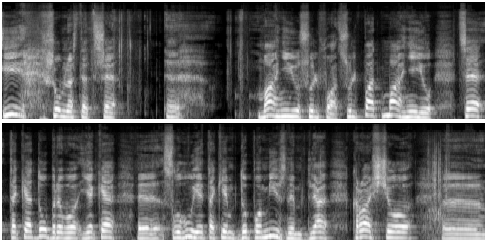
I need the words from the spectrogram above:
І що в нас тут ще? Е, Магнію сульфат. Сульфат магнію це таке добриво, яке е, слугує таким допоміжним для кращого. Е,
